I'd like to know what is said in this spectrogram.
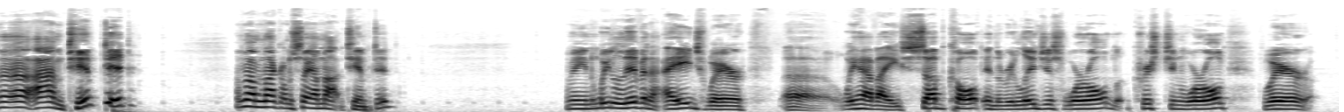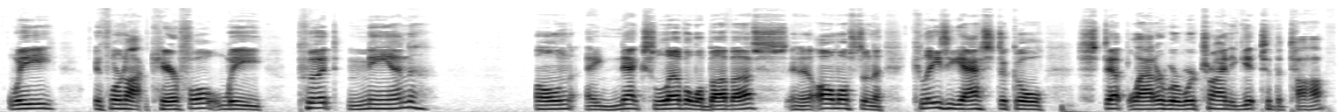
I'm tempted. I'm not going to say I'm not tempted. I mean, we live in an age where uh, we have a subcult in the religious world, Christian world, where we, if we're not careful, we put men on a next level above us in an, almost an ecclesiastical step ladder where we're trying to get to the top.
